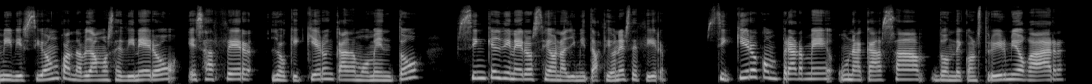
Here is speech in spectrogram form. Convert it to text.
mi visión cuando hablamos de dinero, es hacer lo que quiero en cada momento sin que el dinero sea una limitación. Es decir, si quiero comprarme una casa donde construir mi hogar,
